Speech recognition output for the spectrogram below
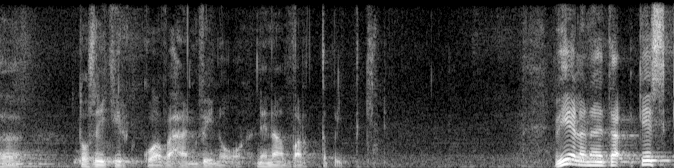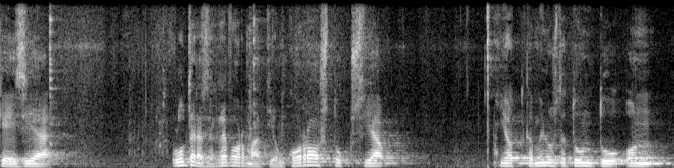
ö, tosi kirkkoa vähän vinoon, nenän vartta pitkin. Vielä näitä keskeisiä luterilaisen reformaation korostuksia, jotka minusta tuntuu on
